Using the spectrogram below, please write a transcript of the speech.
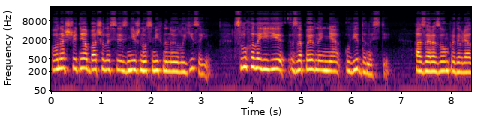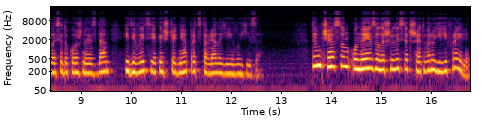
Вона щодня бачилася з ніжно усміхненою Луїзою слухала її запевнення у відданості, а заразом придивлялася до кожної з дам і дівиць, яке щодня представляла їй Луїза. Тим часом у неї залишилися четверо її фрейлін,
